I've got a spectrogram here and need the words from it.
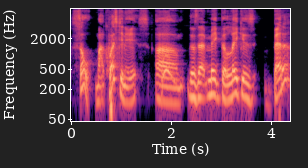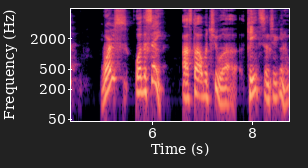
So my question is, um, does that make the Lakers better, worse, or the same? I'll start with you, uh, Keith, since you you know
